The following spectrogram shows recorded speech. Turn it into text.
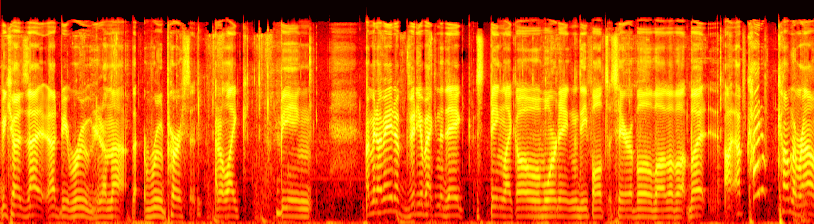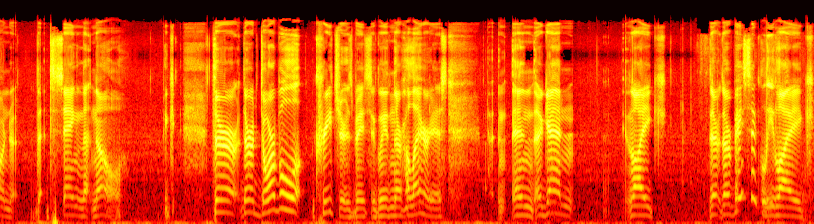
because that that'd be rude, and I'm not a rude person. I don't like being. I mean, I made a video back in the day being like, "Oh, warning, defaults are terrible," blah blah blah. But I, have kind of come around to saying that no, they're they're adorable creatures basically, and they're hilarious. And again, like they're they're basically like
